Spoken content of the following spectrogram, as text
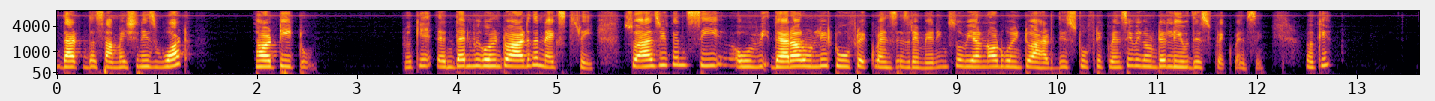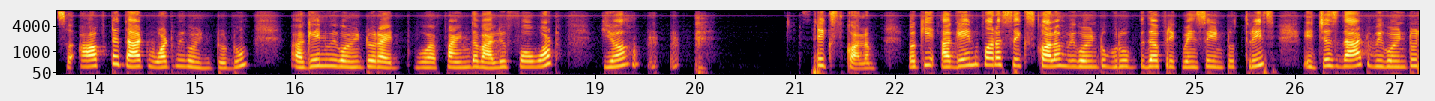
that the summation is what? 32 okay and then we're going to add the next three. So as you can see oh, we, there are only two frequencies remaining. So we are not going to add these two frequency we're going to leave this frequency. Okay? So after that what we're going to do again we're going to write find the value for what? Here sixth column. Okay again for a sixth column we're going to group the frequency into threes. It's just that we're going to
